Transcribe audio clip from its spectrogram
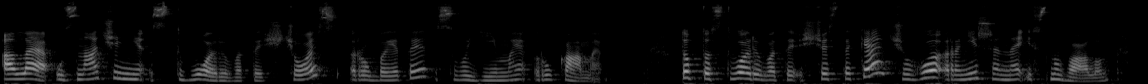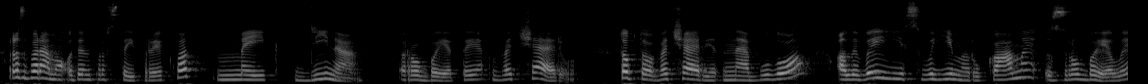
але у значенні створювати щось, робити своїми руками. Тобто створювати щось таке, чого раніше не існувало. Розберемо один простий приклад: make dinner робити вечерю. Тобто вечері не було, але ви її своїми руками зробили,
